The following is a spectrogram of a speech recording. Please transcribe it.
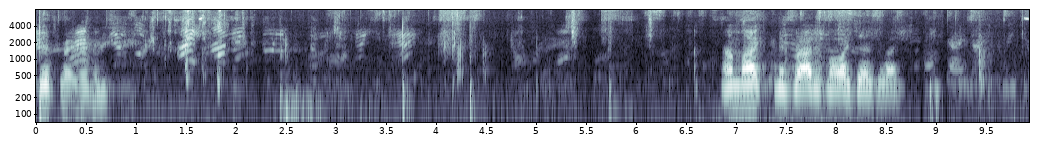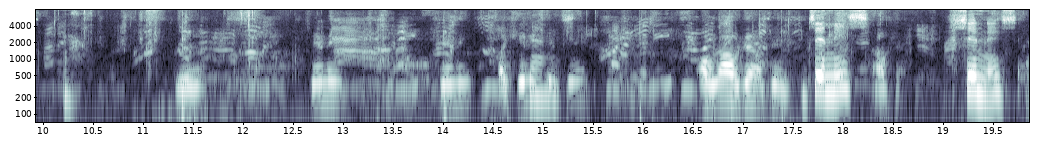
fifth grade. I mean, I'm Mike McBride. My wife right. Really? Jenny? Jenny? Like Jenny? Jenny? Jenny? Oh, no, no, Jenny. Janice, Okay. Janice. Uh,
